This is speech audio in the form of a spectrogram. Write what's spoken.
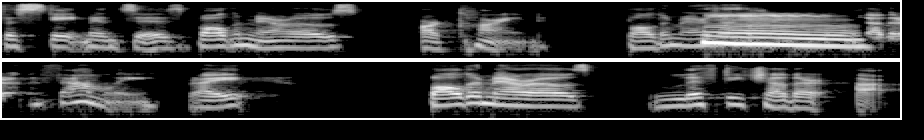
the statements is Baldomeros are kind. Baldomeros mm. are kind each other in the family, right? Baldomeros lift each other up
